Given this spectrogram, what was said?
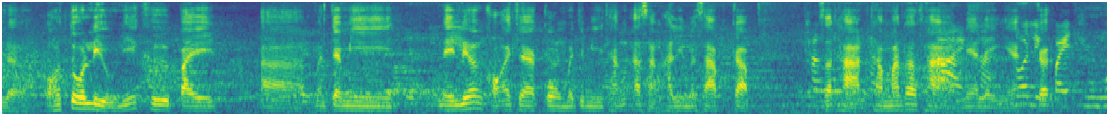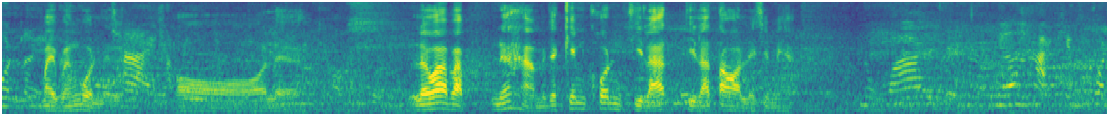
เหรอ อ๋อ ตัวหลิวนี่คือไปอ่ามันจะมีในเรื่องของอาชญากรมันจะมีทั้งอสังหาริมทรัพย์กับทั้งสถานธรรมสถานใช่เนี่ยอะไรเงี้ยตัวหลิก็วไปทั้งหมดเลยไปทั้งหมดเลย ใช่ค่ะ อ๋อเหรอแล้วว่าแบบเนื้อหามันจะเข้มข้นทีละทีละตอนเลยใช่ไหมฮะ หนูว่าเนื้อหาเข้มข้น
